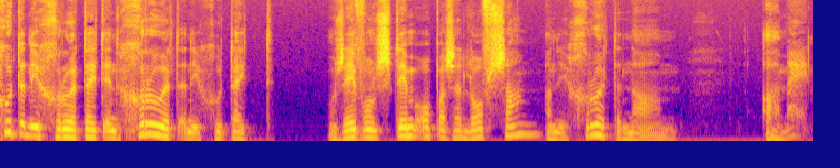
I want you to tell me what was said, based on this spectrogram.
goed in die grootheid en groot in die goedheid ons hef ons stem op as 'n lofsang aan die groote naam. Amen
